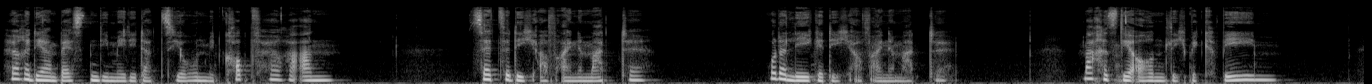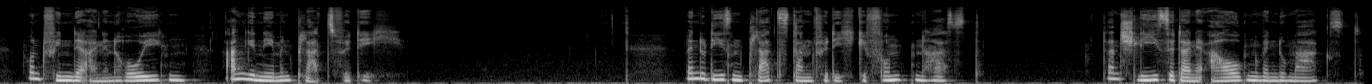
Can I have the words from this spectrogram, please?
Höre dir am besten die Meditation mit Kopfhörer an, setze dich auf eine Matte oder lege dich auf eine Matte. Mach es dir ordentlich bequem und finde einen ruhigen, angenehmen Platz für dich. Wenn du diesen Platz dann für dich gefunden hast, dann schließe deine Augen, wenn du magst,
